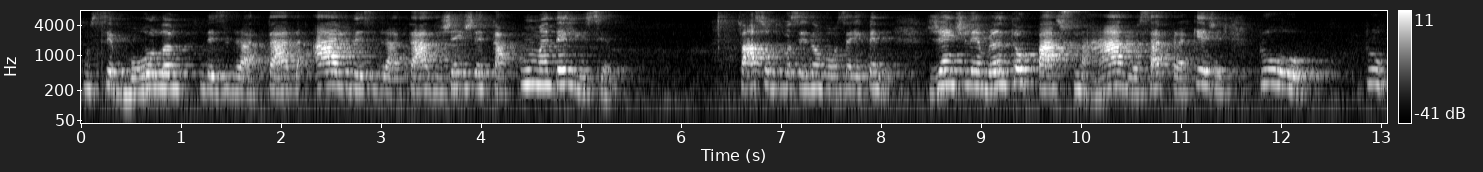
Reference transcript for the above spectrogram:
com cebola desidratada, alho desidratado. Gente, deve ficar uma delícia. Façam que vocês não vão se arrepender. Gente, lembrando que eu passo na água, sabe para quê, gente? Pro, pro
